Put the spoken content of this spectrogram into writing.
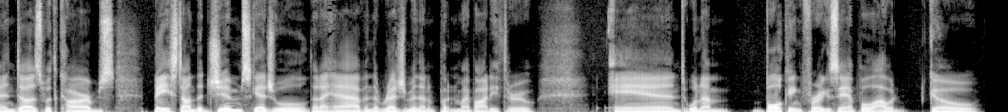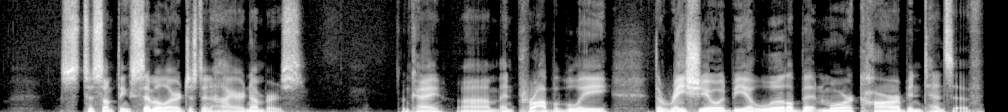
and does with carbs based on the gym schedule that I have and the regimen that I'm putting my body through. And when I'm bulking, for example, I would go to something similar, just in higher numbers. Okay. Um, and probably the ratio would be a little bit more carb intensive.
